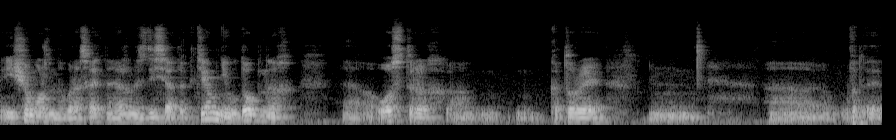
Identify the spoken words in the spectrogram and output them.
Еще можно набросать, наверное, с десяток тем неудобных, э, острых, э, которые а, вот э,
